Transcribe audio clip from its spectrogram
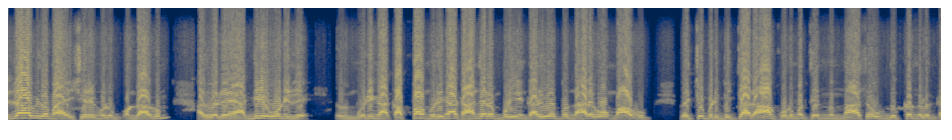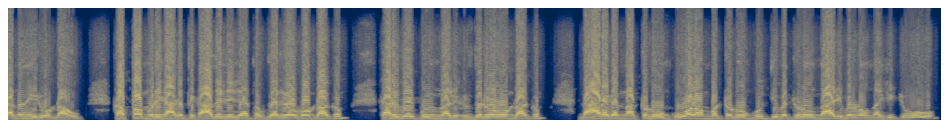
എല്ലാവിധമായ ഐശ്വര്യങ്ങളും ഉണ്ടാകും. അതുപോലെ തന്നെ അഗ്നികോണിൽ മുരിങ്ങ കപ്പ മുരിങ്ങ കാഞ്ഞിരം പുളിയും കറിവേപ്പും നാരകവും മാവും വെച്ച് പിടിപ്പിച്ചാൽ ആ കുടുംബത്തെന്നും നാശവും ദുഃഖങ്ങളും കണ്ണുനീരും ഉണ്ടാവും. കപ്പ മുരിങ്ങ അകത്ത് കാതലില്ലാത്ത ഉദരരോഗം ഉണ്ടാക്കും. കറിവേപ്പ് നിന്നാൽ ഹൃദയരോഗം ഉണ്ടാക്കും. നാരകം നട്ടടവും കൂവളം പട്ടടവും കൂത്തിപ്പറ്റടവും നാരിഭരണവും നശിച്ചു പോകും.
